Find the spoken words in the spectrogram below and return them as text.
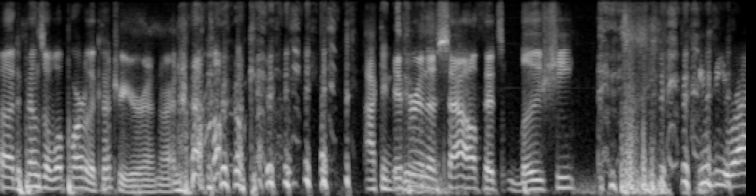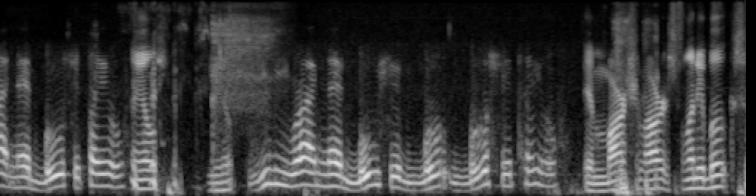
Uh, depends on what part of the country you're in right now. okay. I can. If you're in the South, it's bushy. you be riding that bullshit tail. yep. You be riding that bullshit bu- bullshit tail. In martial arts funny books.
